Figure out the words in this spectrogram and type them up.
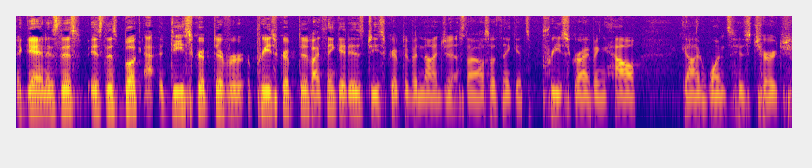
again, is this, is this book descriptive or prescriptive? I think it is descriptive and not just. I also think it's prescribing how God wants his church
